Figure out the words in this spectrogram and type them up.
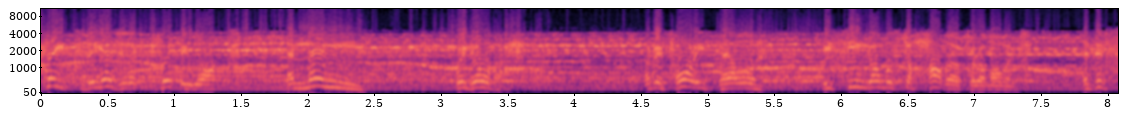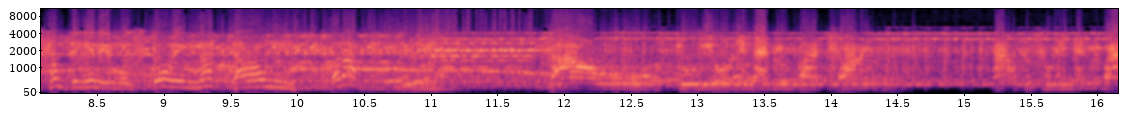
Straight to the edge of the cliff he walked, and then went over. But before he fell, he seemed almost to hover for a moment, as if something in him was going not down, but up. Now do you remember, John? Now do you remember?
